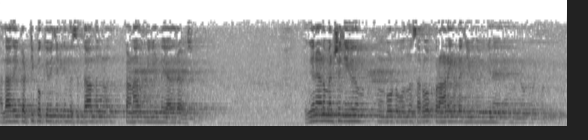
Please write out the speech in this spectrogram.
അല്ലാതെ ഈ കട്ടിപ്പൊക്കി വെച്ചിരിക്കുന്ന സിദ്ധാന്തങ്ങൾ കാണാതെ പിടിക്കേണ്ട യാതൊരു ആവശ്യം എങ്ങനെയാണ് മനുഷ്യ ജീവിതം മുമ്പോട്ട് പോകുന്നത്? സർവപ്രാണികളുടെ ജീവിതം ഇങ്ങനെ മുന്നോട്ട് പോയിക്കൊണ്ടിരിക്കുന്നത്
